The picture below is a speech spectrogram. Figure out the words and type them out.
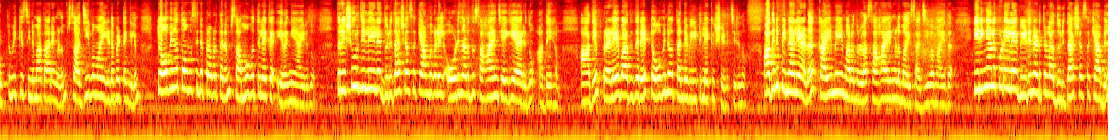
ഒട്ടുമിക്ക സിനിമാ താരങ്ങളും സജീവമായി ഇടപെട്ടെങ്കിലും ടോവിനോ തോമസിന്റെ പ്രവർത്തനം സമൂഹത്തിലേക്ക് ഇറങ്ങിയായിരുന്നു. തൃശൂർ ജില്ലയിലെ ദുരിതാശ്വാസ ക്യാമ്പുകളിൽ ഓടി നടന്ന് സഹായം ചെയ്യുകയായിരുന്നു അദ്ദേഹം. ആദ്യം പ്രളയബാധിതരെ ടോവിനോ തന്റെ വീട്ടിലേക്ക് ക്ഷണിച്ചിരുന്നു. അതിനു പിന്നാലെയാണ് കൈമയും മറന്നുള്ള സഹായങ്ങളുമായി സജീവമായത്. ഇരിങ്ങാലക്കുടയിലെ വീടിനടുത്തുള്ള ദുരിതാശ്വാസ ക്യാമ്പിൽ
